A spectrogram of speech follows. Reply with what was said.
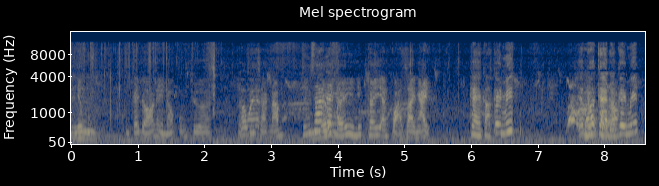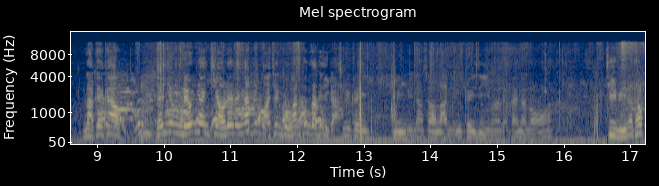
Nhưng cái đó này nó cũng chưa Không, chính xác lắm. chính xác Nếu với những cây ăn quả dài ngày. Kể cả cây mít. Em nói kể cả cây mít là cây cao. Thế nhưng nếu như anh trèo lên anh ngắt những quả trên cùng ăn không ra cái gì cả. Cái cây mình phải làm sao làm những cây gì mà đại khái là nó chi phí nó thấp?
